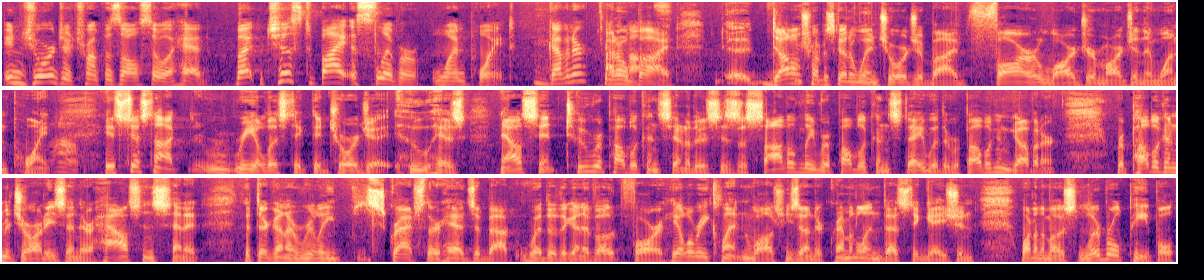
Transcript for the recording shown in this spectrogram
In Georgia, Trump is also ahead, but just by a sliver, one point. Governor? I don't thoughts? buy it. Uh, Donald Trump is going to win Georgia by far larger margin than one point. It's just not realistic that Georgia, who has now sent two Republican senators, is a solidly Republican state with a Republican governor, Republican majorities in their House and Senate, that they're going to really scratch their heads about whether they're going to vote for Hillary Clinton while she's under criminal investigation, one of the most liberal people.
